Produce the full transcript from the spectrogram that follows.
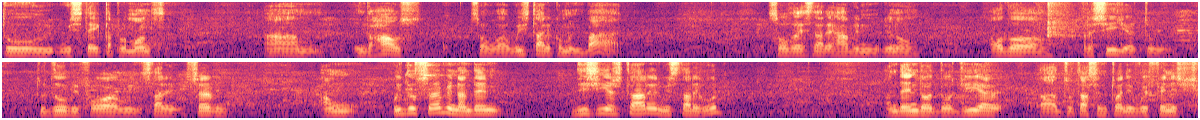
To we stay a couple of months um, in the house. So uh, we started coming back. So they started having, you know, all the procedure to to do before we started serving. And we do serving, and then this year started. We started good, and then the, the year uh, 2020 we finished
